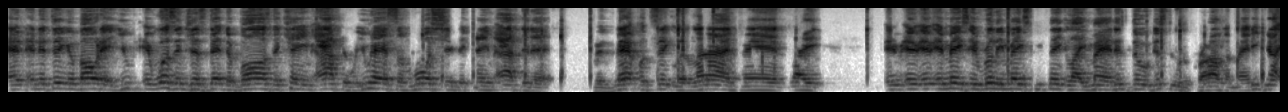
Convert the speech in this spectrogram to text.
and, and the thing about it, you it wasn't just that the bars that came after. You had some more shit that came after that. But that particular line, man, like it, it, it makes it really makes me think like, man, this dude, this dude's a problem, man. He got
